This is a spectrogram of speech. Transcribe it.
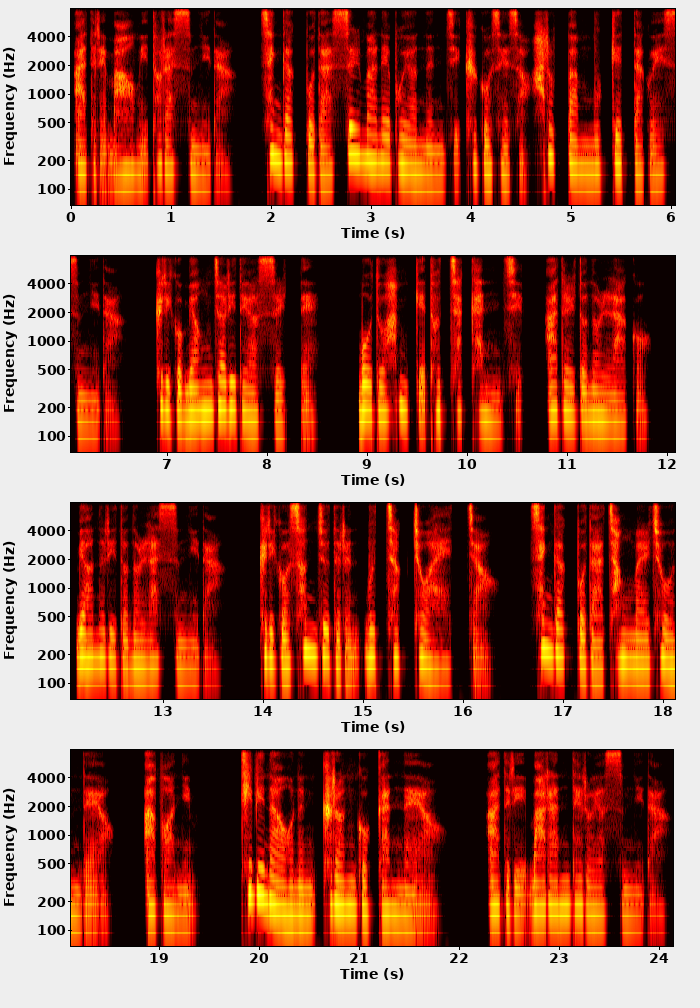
아들의 마음이 돌았습니다. 생각보다 쓸만해 보였는지 그곳에서 하룻밤 묵겠다고 했습니다. 그리고 명절이 되었을 때 모두 함께 도착한 집 아들도 놀라고 며느리도 놀랐습니다. 그리고 손주들은 무척 좋아했죠. 생각보다 정말 좋은데요. 아버님, TV 나오는 그런 곳 같네요. 아들이 말한 대로였습니다.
